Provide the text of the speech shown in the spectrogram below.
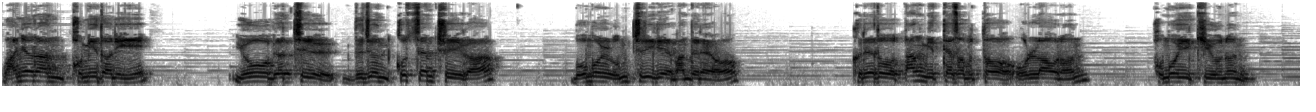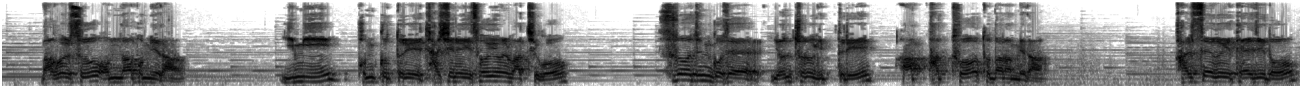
완연한 봄이더니 요 며칠 늦은 꽃샘추위가 몸을 움츠리게 만드네요. 그래도 땅 밑에서부터 올라오는 봄의 기운은 막을 수 없나 봅니다. 이미 봄꽃들이 자신의 소임을 마치고 쓰러진 곳에 연초록 잎들이 앞 다투어 돋아납니다. 갈색의 대지도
